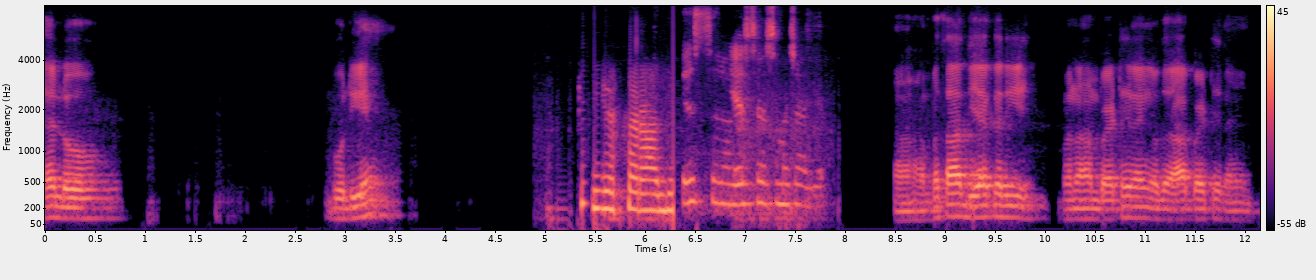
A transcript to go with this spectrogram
हेलो बोलिए। यस सर आ गया। यस सर यस सर समझ आ गया। हाँ हाँ बता दिया करिए। वरना हम बैठे रहेंगे उधर आप बैठे रहेंगे।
